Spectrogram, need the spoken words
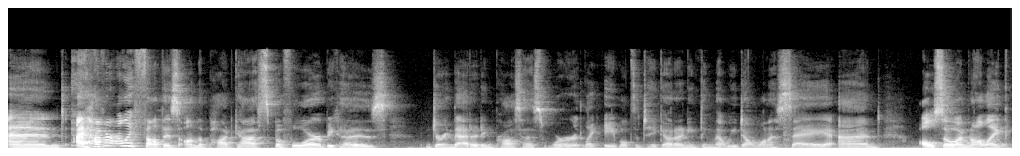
And I haven't really felt this on the podcast before because during the editing process, we're like able to take out anything that we don't want to say. And also, I'm not like,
